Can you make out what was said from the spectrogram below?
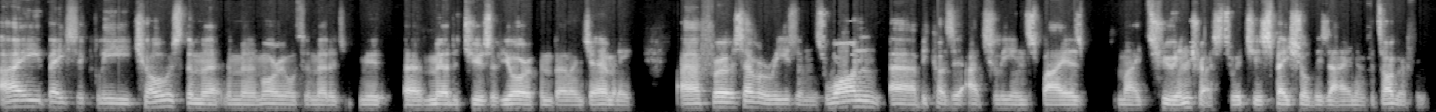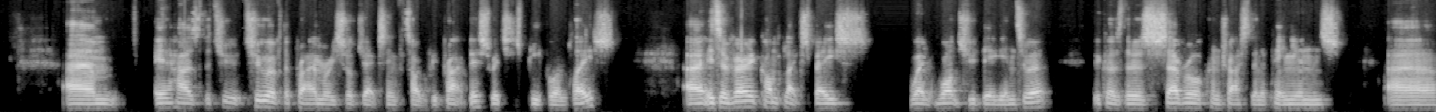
I basically chose the, the memorial to murdered, uh, murdered Jews of Europe in Berlin, Germany, uh, for several reasons. One, uh, because it actually inspires my two interests, which is spatial design and photography. Um, it has the two, two of the primary subjects in photography practice, which is people and place. Uh, it's a very complex space when once you dig into it, because there's several contrasting opinions uh,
